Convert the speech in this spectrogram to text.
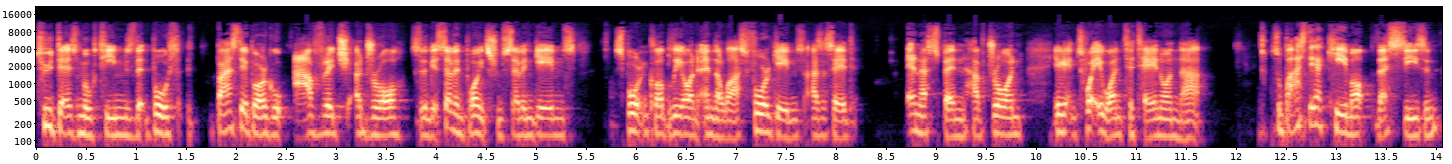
Two dismal teams that both Bastia Borgo average a draw, so they get seven points from seven games. Sporting Club Lyon in their last four games, as I said, in a spin have drawn. You're getting 21 to 10 on that. So Bastia came up this season.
